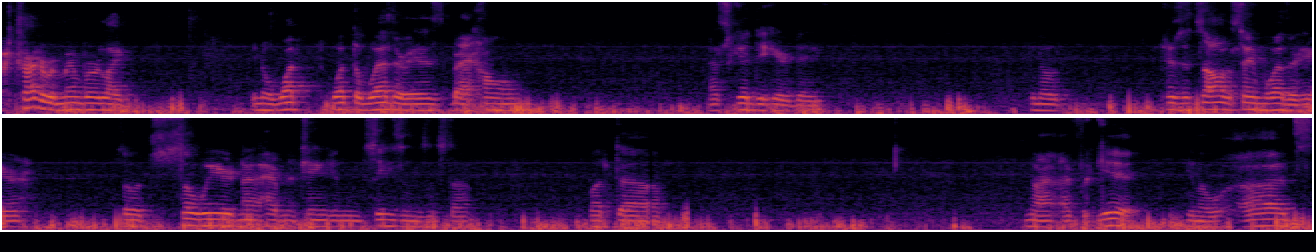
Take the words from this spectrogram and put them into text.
I try to remember like you know what what the weather is back home. That's good to hear, Dave. You know, because it's all the same weather here, so it's so weird not having a change in seasons and stuff. But uh, you know, I, I forget. You know, uh, it's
